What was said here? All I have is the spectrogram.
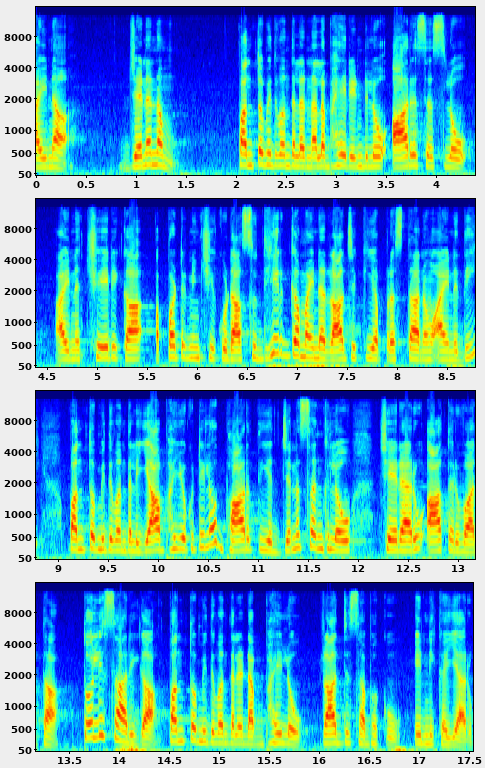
ఆయన జననం పంతొమ్మిది వందల నలభై రెండులో ఆర్ఎస్ఎస్లో ఆయన చేరిక అప్పటి నుంచి కూడా సుదీర్ఘమైన రాజకీయ ప్రస్థానం ఆయనది. పంతొమ్మిది వందల యాభై ఒకటిలో భారతీయ జనసంఘ్లో చేరారు. ఆ తరువాత తొలిసారిగా పంతొమ్మిది వందల డెబ్బైలో రాజ్యసభకు ఎన్నికయ్యారు.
